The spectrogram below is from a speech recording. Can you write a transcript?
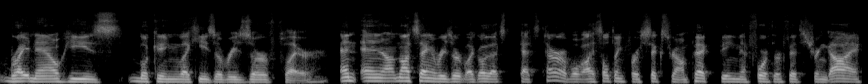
right now he's looking like he's a reserve player. And and I'm not saying a reserve like oh that's that's terrible. I still think for a sixth round pick, being that fourth or fifth string guy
